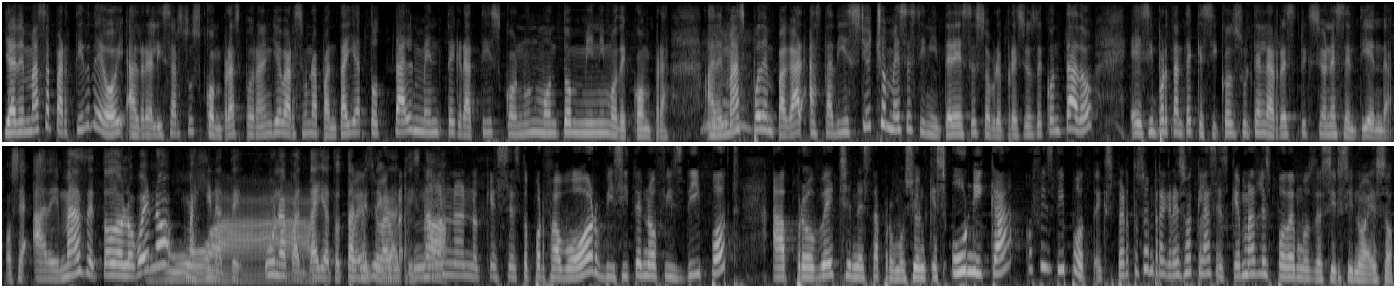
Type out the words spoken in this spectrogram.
Y además, a partir de hoy, al realizar sus compras, podrán llevarse una pantalla totalmente gratis con un monto mínimo de compra. Además, pueden pagar hasta 18 meses sin intereses sobre precios de contado. Es importante que sí consulten las restricciones en tienda. O sea, además de todo lo bueno, imagínate, una pantalla totalmente gratis. No, no, no, ¿qué es esto? Por favor, visiten Office Depot, aprovechen esta promoción que es única. Office Depot, expertos en regreso a clases. ¿Qué más les podemos decir sino eso?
